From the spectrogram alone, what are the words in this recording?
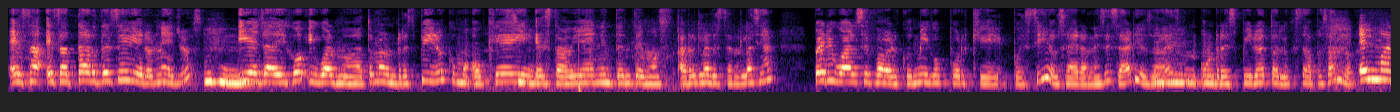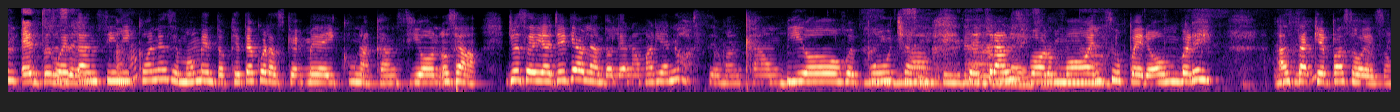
Esa, esa tarde se vieron ellos y ella dijo, igual me voy a tomar un respiro, como, ok, Sí. está bien, intentemos arreglar esta relación. Pero igual se fue a ver conmigo porque, pues sí, o sea, era necesario, ¿sabes? un, un respiro de todo lo que estaba pasando. El man Entonces fue él- tan cínico en ese momento que te acuerdas que me dedicó una canción. O sea, yo ese día llegué hablándole a Ana María, no, ese man cambió, pucha, sí, qué se transformó No. en superhombre. Hasta que pasó eso.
